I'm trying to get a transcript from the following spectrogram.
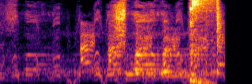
I, I, I,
